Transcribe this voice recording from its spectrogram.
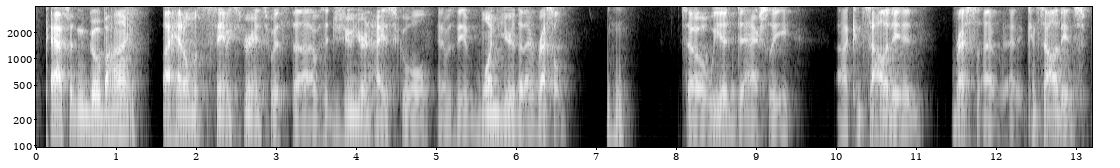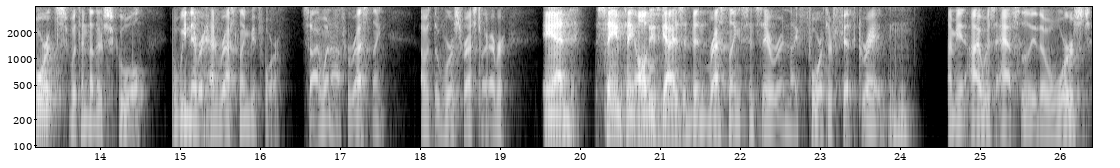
pass it and go behind. I had almost the same experience with. Uh, I was a junior in high school, and it was the one year that I wrestled. Mhm. So we had actually uh, consolidated rest, uh, uh, consolidated sports with another school, we never had wrestling before. So I went out for wrestling. I was the worst wrestler ever. And same thing. All these guys have been wrestling since they were in like fourth or fifth grade. Mhm. I mean, I was absolutely the worst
